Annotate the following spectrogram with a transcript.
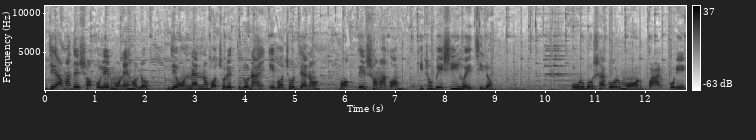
যে আমাদের সকলের মনে হলো যে অন্যান্য বছরের তুলনায় এবছর যেন ভক্তের সমাগম কিছু বেশিই হয়েছিল। পূর্বসাগর মোড় পার করে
